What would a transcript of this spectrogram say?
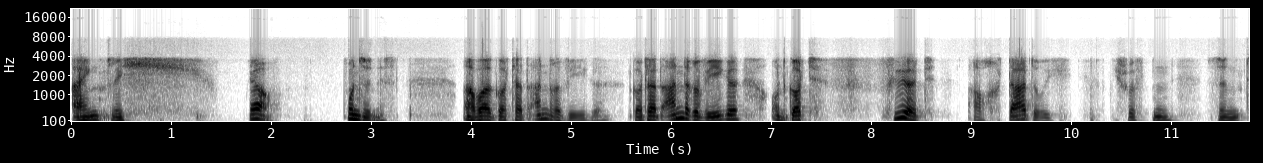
eigentlich ja, Unsinn ist. Aber Gott hat andere Wege. Gott hat andere Wege und Gott führt auch dadurch. Die Schriften sind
